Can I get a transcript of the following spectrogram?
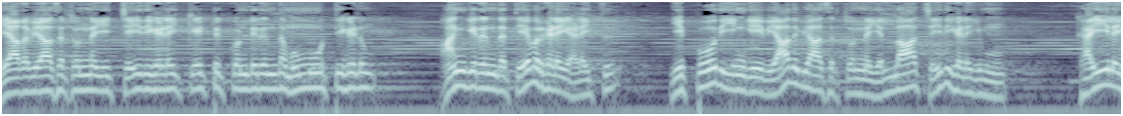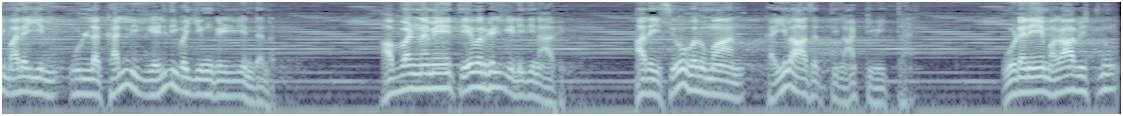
வியாதவியாசர் சொன்ன இச்செய்திகளை கேட்டுக்கொண்டிருந்த மும்மூர்த்திகளும் அங்கிருந்த தேவர்களை அழைத்து இப்போது இங்கே வியாதவியாசர் சொன்ன எல்லா செய்திகளையும் கையிலை மலையில் உள்ள கல்லில் எழுதி வையுங்கள் என்றனர். அவ்வண்ணமே தேவர்கள் எழுதினார்கள். அதை சிவபெருமான் கைலாசத்தில் ஆட்டி வைத்தார். உடனே மகாவிஷ்ணு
